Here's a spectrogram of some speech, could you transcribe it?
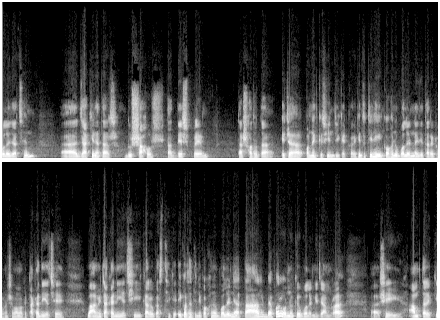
বলে যাচ্ছেন যা কিনা তার দুঃসাহস, তার দেশপ্রেম, তার সততা, এটা অনেক কিছু ইন্ডিকেট করে। কিন্তু তিনি কখনো বলেন না যে তারেক রহমান সাহেব আমাকে টাকা দিয়েছে বা আমি টাকা নিয়েছি কারও কাছ থেকে। এই কথা তিনি কখনো বলেননি আর তার ব্যাপারে অন্য কেউ বলেননি যে আমরা সেই আমতারেককে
